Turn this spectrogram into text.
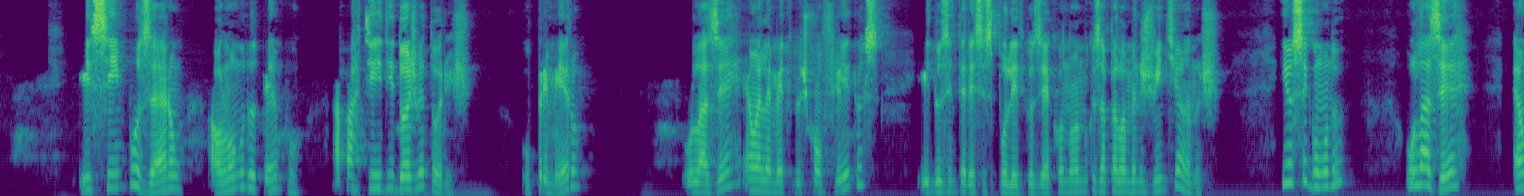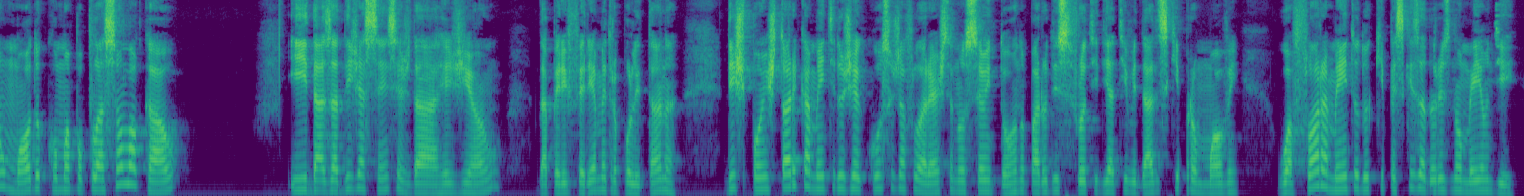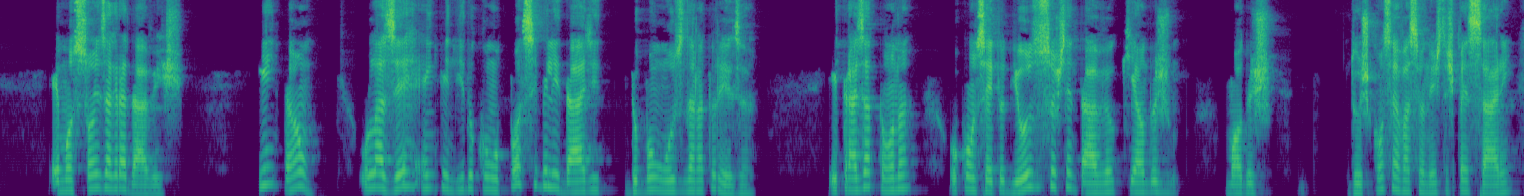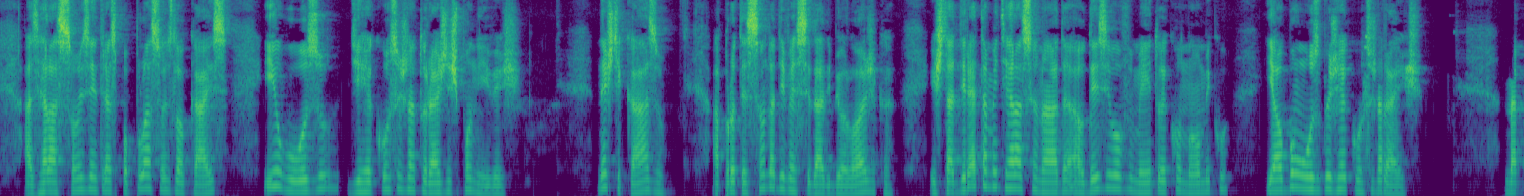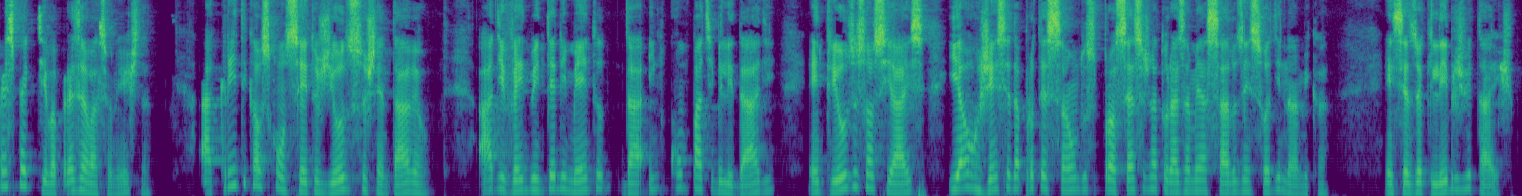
e se impuseram ao longo do tempo a partir de dois vetores. O primeiro, o lazer é um elemento dos conflitos e dos interesses políticos e econômicos há pelo menos 20 anos. E o segundo, o lazer é um modo como a população local e das adjacências da região da periferia metropolitana dispõe historicamente dos recursos da floresta no seu entorno para o desfrute de atividades que promovem o afloramento do que pesquisadores nomeiam de emoções agradáveis. E então, o lazer é entendido como possibilidade do bom uso da natureza e traz à tona o conceito de uso sustentável, que é um dos modos dos conservacionistas pensarem as relações entre as populações locais e o uso de recursos naturais disponíveis. Neste caso, a proteção da diversidade biológica está diretamente relacionada ao desenvolvimento econômico e ao bom uso dos recursos naturais. Na perspectiva preservacionista, a crítica aos conceitos de uso sustentável advém do entendimento da incompatibilidade entre usos sociais e a urgência da proteção dos processos naturais ameaçados em sua dinâmica, em seus equilíbrios vitais.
